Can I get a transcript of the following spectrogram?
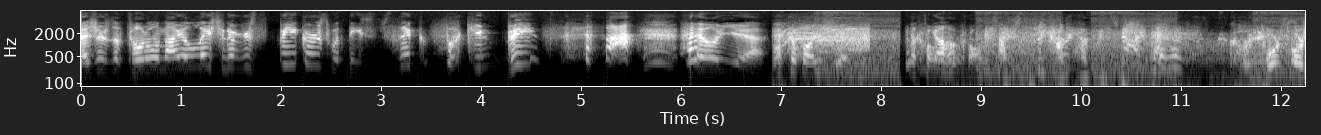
annihilation of your speakers with these sick fucking beats. Hell yeah. Pack up all your shit. Let's go. Reports are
